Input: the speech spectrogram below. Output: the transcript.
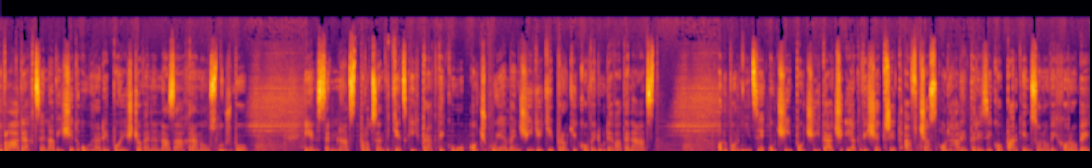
Vláda chce navýšit úhrady pojišťoven na záchranou službu. Jen 17% dětských praktiků očkuje menší děti proti COVID-19. Odborníci učí počítač, jak vyšetřit a včas odhalit riziko Parkinsonovy choroby.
